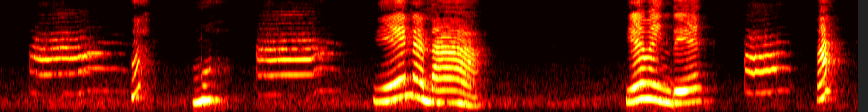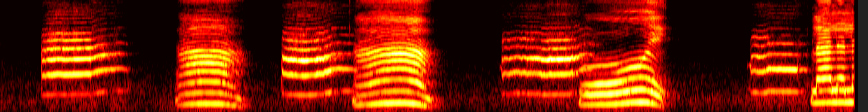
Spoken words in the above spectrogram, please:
ఏనన్నా ఏమైంది ఆ? ఆ. ఆ. ఓయ్ లా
